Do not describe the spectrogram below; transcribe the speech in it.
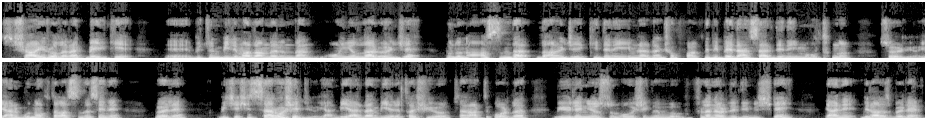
şair olarak belki e, bütün bilim adamlarından on yıllar önce bunun aslında daha önceki deneyimlerden çok farklı bir bedensel deneyim olduğunu söylüyor. Yani bu nokta aslında seni böyle bir çeşit sarhoş ediyor. Yani bir yerden bir yere taşıyor. Sen artık orada büyüleniyorsun. O ışıkla bu flanör dediğimiz şey yani biraz böyle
